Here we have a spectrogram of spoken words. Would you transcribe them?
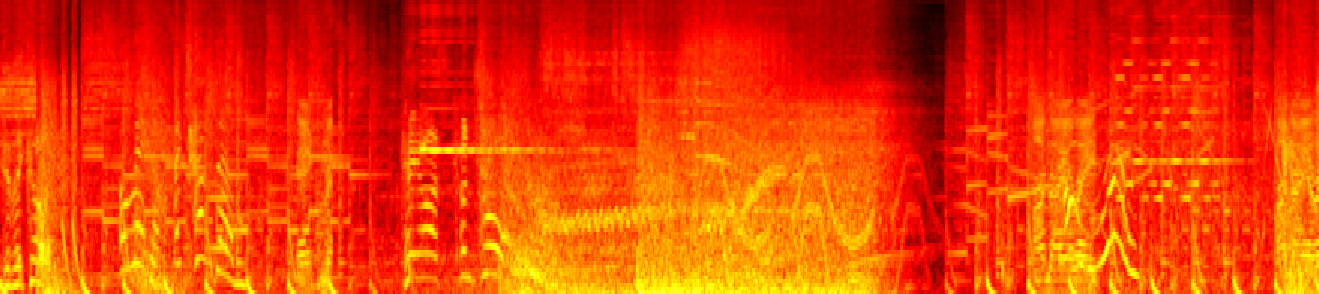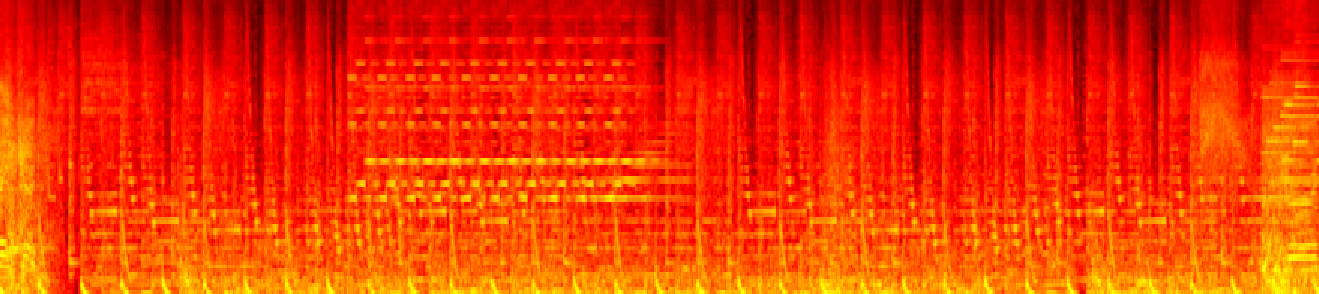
Here they come. Omega, attack them! Eggman. Chaos control. Annihilate. Annihilation. Good.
